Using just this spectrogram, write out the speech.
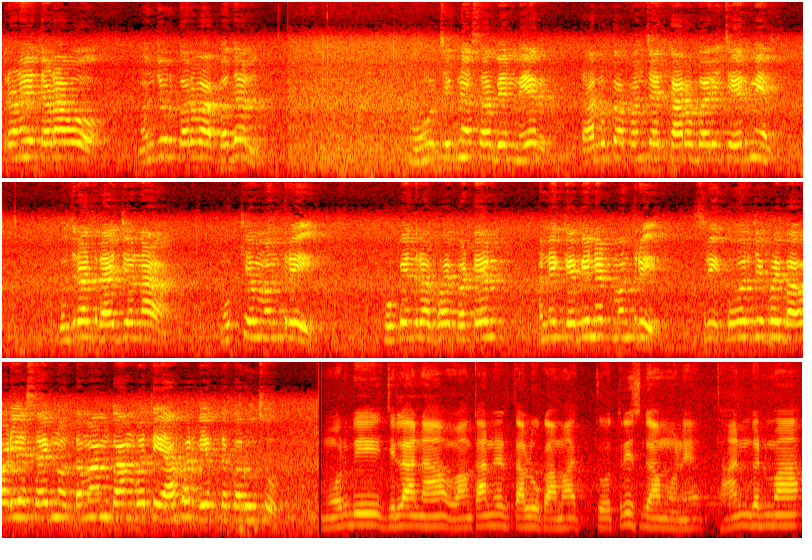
ત્રણેય તળાવો મંજૂર કરવા બદલ હું જિજ્ઞાસાબેન મેર, તાલુકા પંચાયત કારોબારી ચેરમેન, ગુજરાત રાજ્યના મુખ્યમંત્રી ભૂપેન્દ્રભાઈ પટેલ અને કેબિનેટ મંત્રી શ્રી કુંવરજીભાઈ બાવળિયા સાહેબનો તમામ ગામ વતી આભાર વ્યક્ત કરું છું. મોરબી જિલ્લાના વાંકાનેર તાલુકામાં ચોત્રીસ ગામોને થાનગઢમાં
